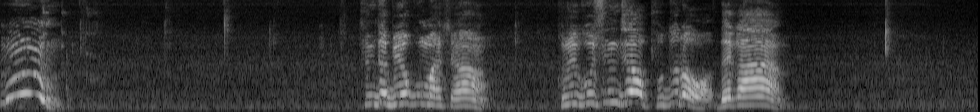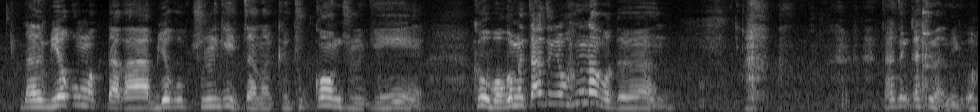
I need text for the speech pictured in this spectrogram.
음! 진짜 미역국 맛이야. 그리고 심지어 부드러워. 내가 나는 미역국 먹다가 미역국 줄기 있잖아. 그 두꺼운 줄기. 그거 먹으면 짜증이 확 나거든. 짜증까지는 아니고.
